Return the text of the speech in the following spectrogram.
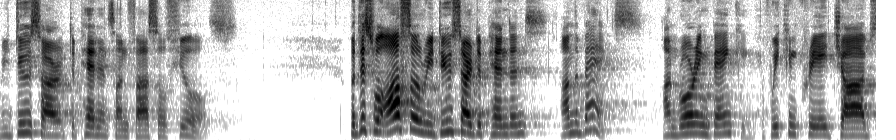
reduce our dependence on fossil fuels. But this will also reduce our dependence on the banks, on roaring banking, if we can create jobs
